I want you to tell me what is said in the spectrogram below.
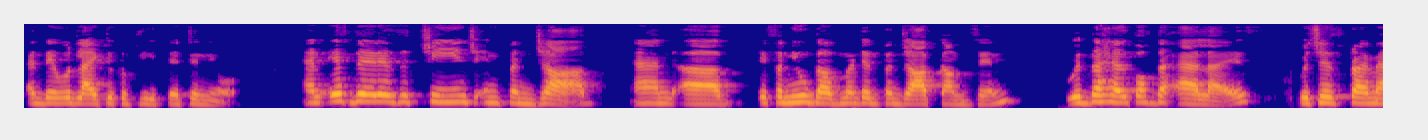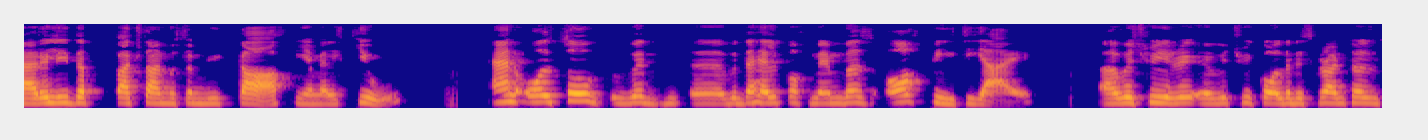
and they would like to complete their tenure. And if there is a change in Punjab and, uh, if a new government in Punjab comes in with the help of the allies, which is primarily the Pakistan Muslim League Qaf, PMLQ, and also with uh, with the help of members of PTI, uh, which we re- uh, which we call the disgruntled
